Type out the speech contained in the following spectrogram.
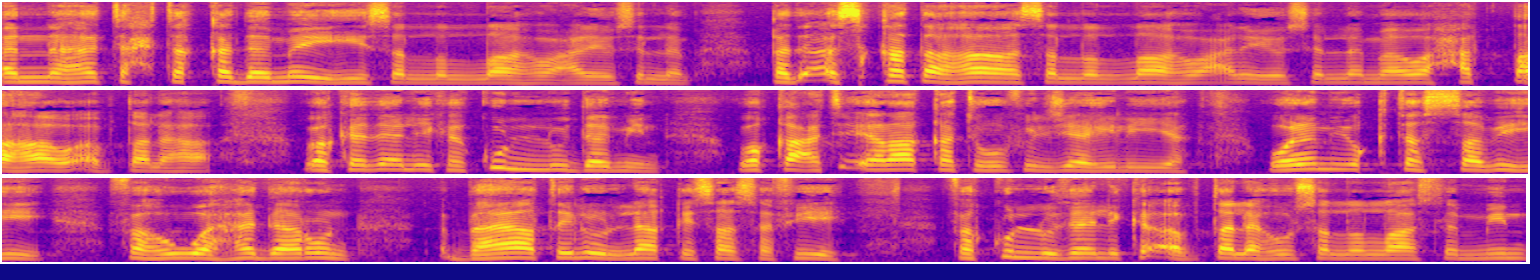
أنها تحت قدميه صلى الله عليه وسلم. قد أسقطها صلى الله عليه وسلم وحطها وأبطلها. وكذلك كل دم وقعت إراقته في الجاهلية ولم يقتص به فهو هدر باطل لا قصاص فيه. فكل ذلك أبطله صلى الله عليه وسلم من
